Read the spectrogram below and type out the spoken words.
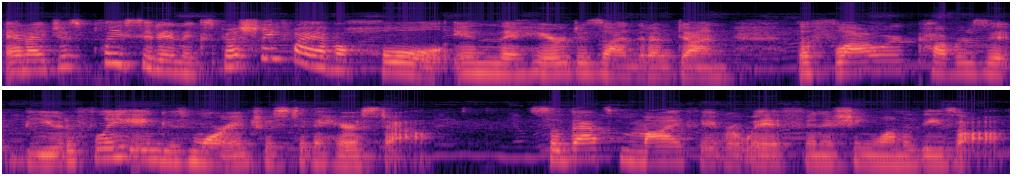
And I just place it in, especially if I have a hole in the hair design that I've done. The flower covers it beautifully and gives more interest to the hairstyle. So that's my favorite way of finishing one of these off.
